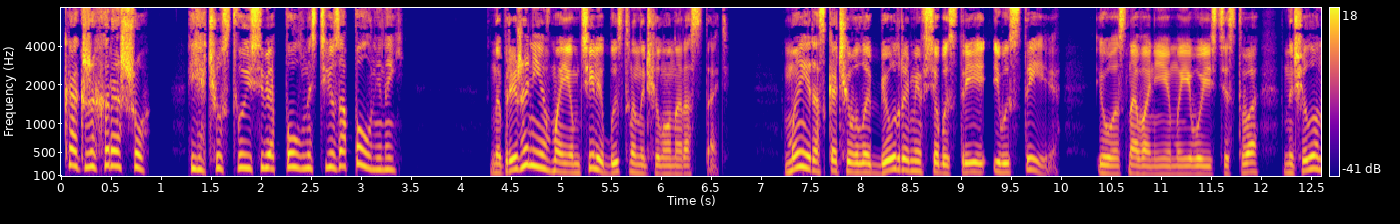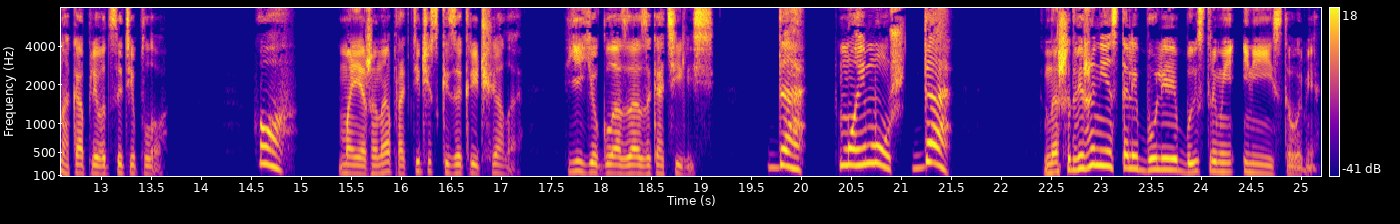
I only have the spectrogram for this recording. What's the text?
«Как же хорошо! Я чувствую себя полностью заполненной!» Напряжение в моем теле быстро начало нарастать. Мэй раскачивала бедрами все быстрее и быстрее, и у основания моего естества начало накапливаться тепло. «О!» — моя жена практически закричала. Ее глаза закатились. «Да! Мой муж! Да!» Наши движения стали более быстрыми и неистовыми.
